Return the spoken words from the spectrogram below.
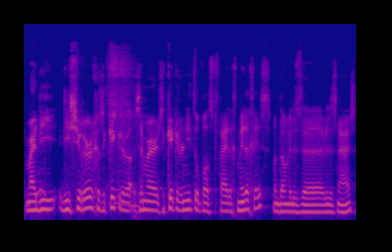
Maar die, die chirurgen, ze kikken, er wel, zeg maar, ze kikken er niet op als het vrijdagmiddag is, want dan willen ze, willen ze naar huis.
